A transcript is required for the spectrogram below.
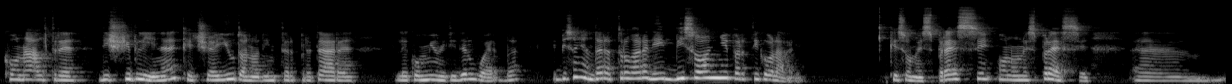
con altre discipline che ci aiutano ad interpretare le community del web e bisogna andare a trovare dei bisogni particolari che sono espressi o non espressi, Ehm,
